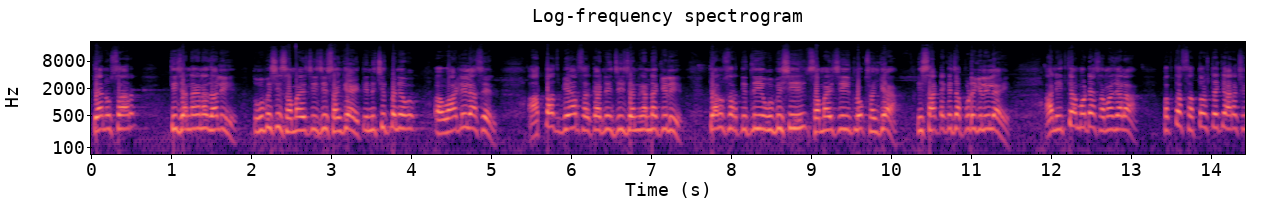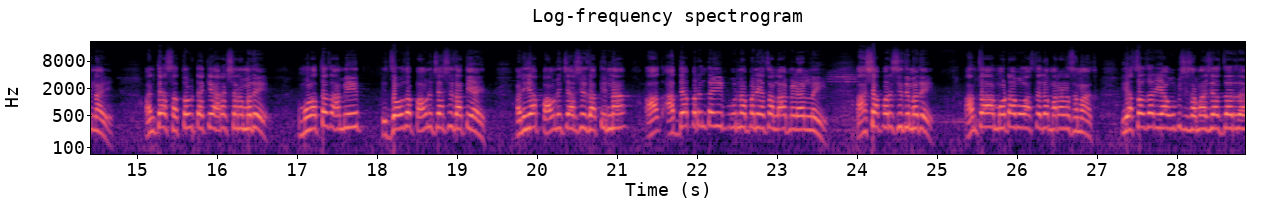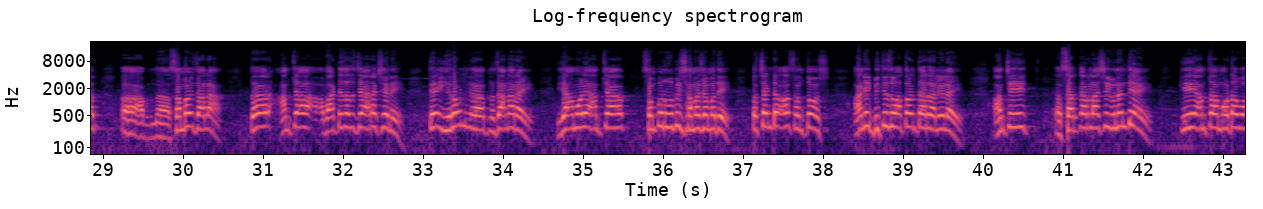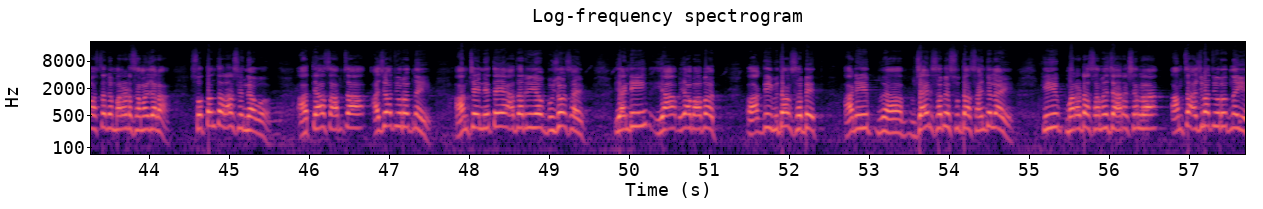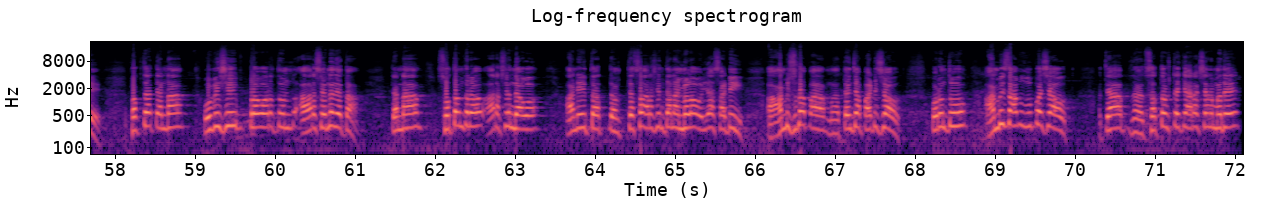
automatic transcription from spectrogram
त्यानुसार ती जनगणना झाली तर ओबीसी समाजाची जी संख्या आहे ती निश्चितपणे वाढलेली असेल. आत्ताच बिहार सरकारने जी जनगणना केली त्यानुसार तिथली ओबीसी समाजाची लोकसंख्या ही साठ टक्क्याच्या पुढे गेलेली आहे. आणि इतक्या मोठ्या समाजाला फक्त सत्तावीस टक्के आरक्षण आहे. आणि त्या सत्तावीस टक्के आरक्षणामध्ये मुळातच आम्ही जवळजवळ पावणे चारशे जाती आहेत. आणि या पावणे चारशे जातींना आज अद्यापर्यंतही पूर्णपणे याचा लाभ मिळाला नाही. अशा परिस्थितीमध्ये आमचा मोठा भाऊ असलेला मराठा समाज याचा जर या ओबीसी समाजात जर जर समावेश झाला तर आमच्या वाटेचं जे आरक्षण आहे ते हिरवून जाणार आहे. यामुळे आमच्या संपूर्ण ओबीसी समाजामध्ये प्रचंड असंतोष आणि भीतीचं वातावरण तयार झालेलं आहे. आमची सरकारला अशी विनंती आहे की आमचा मोठा भाऊ असलेल्या मराठा समाजाला स्वतंत्र आरक्षण द्यावं. त्यास आमचा अजिबात विरोध नाही. आमचे नेते आदरणीय भुजबळ साहेब यांनी या याबाबत अगदी विधानसभेत आणि जाहीर सभेतसुद्धा सांगितलेलं आहे की मराठा समाजाच्या आरक्षणाला आमचा अजिबात विरोध नाही आहे फक्त त्यांना ओबीसी प्रवर्तून आरक्षण न देता त्यांना स्वतंत्र आरक्षण द्यावं आणि त- तसं आरक्षण त्यांना मिळावं यासाठी आम्हीसुद्धा पा त्यांच्या पाठीशी आहोत. परंतु आम्हीच आम्ही उपाशी आहोत. त्या सत्तावीस टक्के आरक्षणामध्ये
